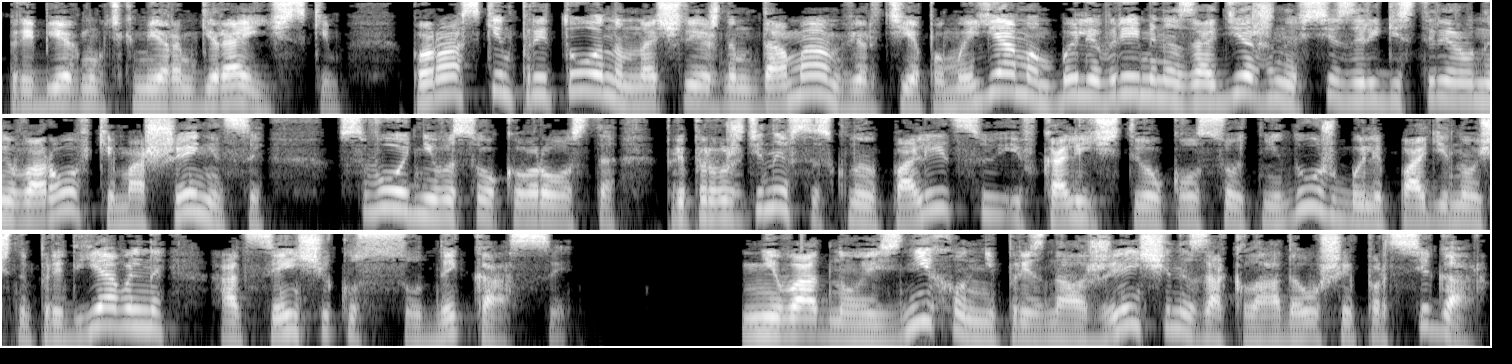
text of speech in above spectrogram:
прибегнуть к мерам героическим. По воровским притонам, ночлежным домам, вертепам и ямам были временно задержаны все зарегистрированные воровки, мошенницы, сводни высокого роста, припровождены в сыскную полицию и в количестве около сотни душ были поодиночно предъявлены оценщику с судной кассы. Ни в одной из них он не признал женщины, закладывавшей портсигар.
